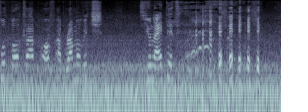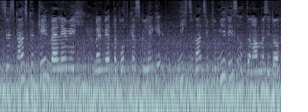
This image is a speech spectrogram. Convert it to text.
Football Club of Abramovich United, soll es ganz gut gehen, weil nämlich mein werter Podcast-Kollege nicht so ganz informiert ist und dann haben wir sich gedacht,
